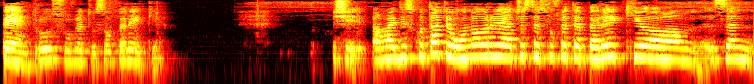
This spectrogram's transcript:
pentru sufletul său pereche. Și am mai discutat eu uneori, aceste suflete perechi uh, se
